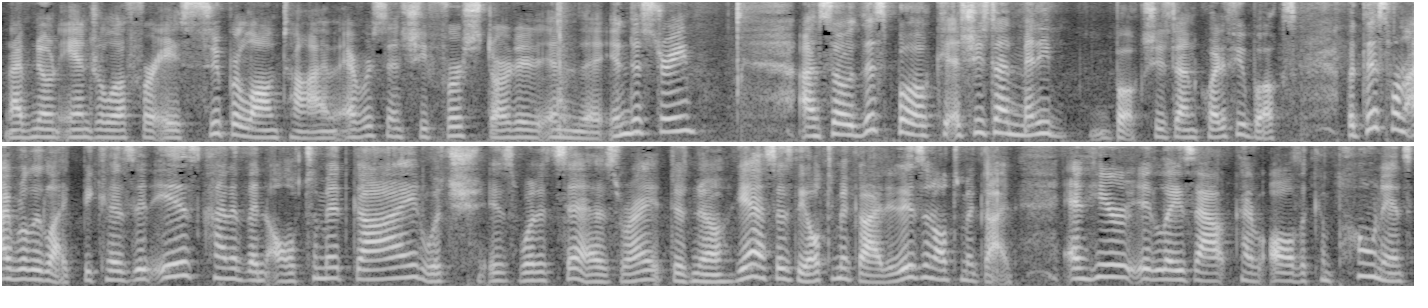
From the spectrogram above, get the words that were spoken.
and I've known Angela for a super long time, ever since she first started in the industry. Uh, so this book, she's done many books. She's done quite a few books, but this one I really like because it is kind of an ultimate guide, which is what it says, right? There's no, yeah, it says the ultimate guide. It is an ultimate guide, and here it lays out kind of all the components,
